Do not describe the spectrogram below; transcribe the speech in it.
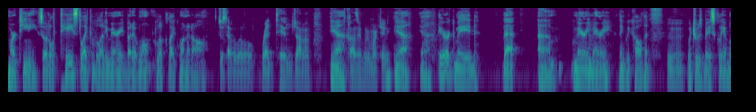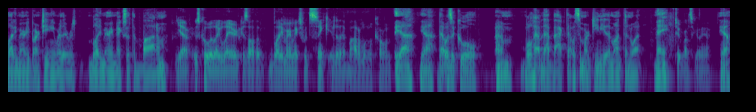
martini. So it'll taste like a Bloody Mary, but it won't look like one at all. Just have a little red tinge on a Yeah, classic looking martini. yeah, yeah. Eric made that um, Mary Mary, I think we called it, Mm-hmm. which was basically a Bloody Mary martini where there was Bloody Mary mix at the bottom. Yeah, it was cool. It like layered because all the Bloody Mary mix would sink into that bottom little cone. Yeah, yeah. That was a cool. Um, we'll have that back. That was the martini of the month in what May? Two months ago, yeah. Yeah,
